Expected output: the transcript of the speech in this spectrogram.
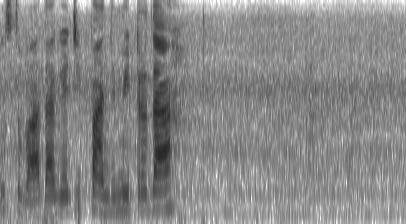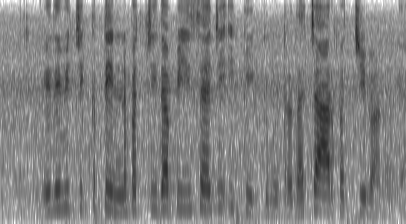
ਉਸ ਤੋਂ ਬਾਅਦ ਆ ਗਿਆ ਜੀ 5 ਮੀਟਰ ਦਾ। ਇਹਦੇ ਵਿੱਚ ਇੱਕ 325 ਦਾ ਪੀਸ ਹੈ ਜੀ, ਇੱਕ 1 ਮੀਟਰ ਦਾ 425 ਬਣ ਗਿਆ।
